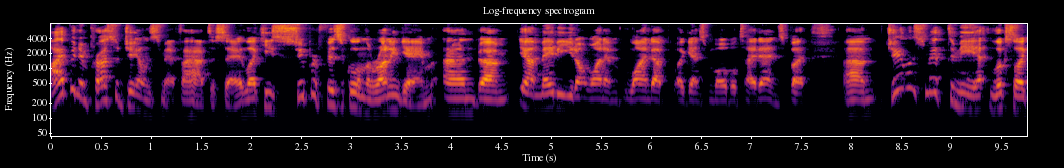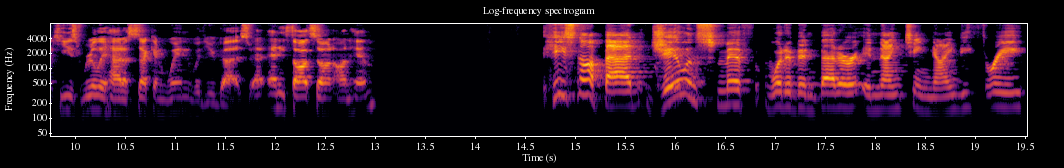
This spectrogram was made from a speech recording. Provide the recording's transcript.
I've been impressed with Jaylon Smith. I have to say, like he's super physical in the running game, and um, yeah, maybe you don't want him lined up against mobile tight ends, but um, Jaylon Smith to me looks like he's really had a second wind with you guys. Any thoughts on on him? He's not bad. Jaylon Smith would have been better in 1993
